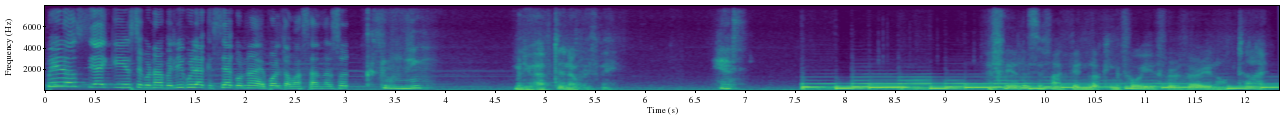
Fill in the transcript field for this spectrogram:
Pero si hay que irse con una película, que sea con una de Paul Thomas Anderson. Good morning. Will you have dinner with me? Yes. I've been looking for you for a very long time.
